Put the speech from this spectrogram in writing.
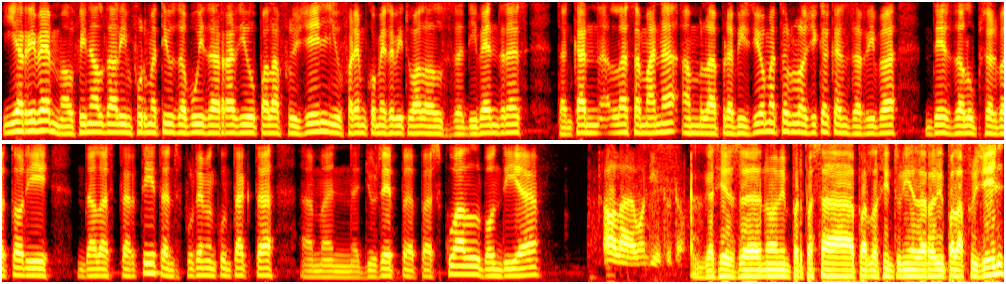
I arribem al final de l'informatiu d'avui de Ràdio Palafrugell i ho farem com és habitual els divendres, tancant la setmana amb la previsió meteorològica que ens arriba des de l'Observatori de l'Estartit. Ens posem en contacte amb en Josep Pasqual. Bon dia. Hola, bon dia a tothom. Gràcies eh, novament per passar per la sintonia de Ràdio Palafrugell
